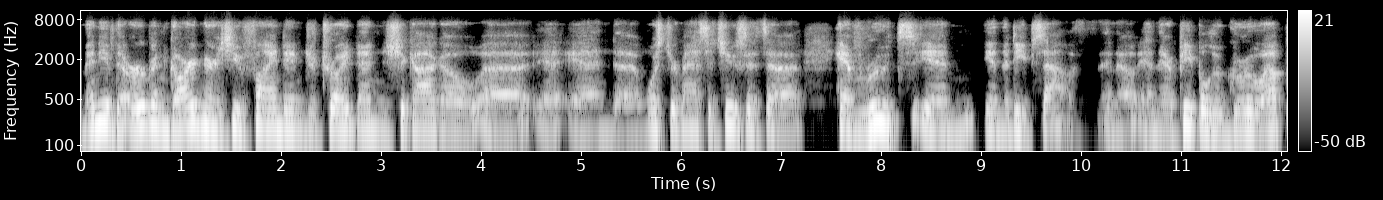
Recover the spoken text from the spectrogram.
many of the urban gardeners you find in detroit and chicago uh, and uh, worcester massachusetts uh, have roots in in the deep south you know and they're people who grew up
